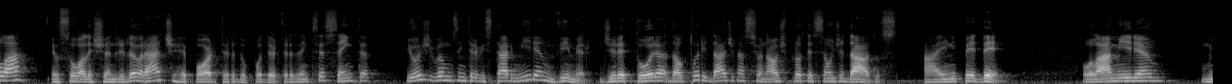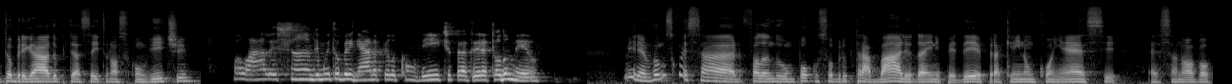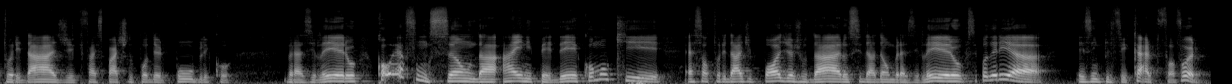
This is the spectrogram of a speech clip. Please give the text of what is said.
Olá, eu sou Alexandre Leorati, repórter do Poder 360, e hoje vamos entrevistar Miriam Wimmer, diretora da Autoridade Nacional de Proteção de Dados, a ANPD. Olá, Miriam, muito obrigado por ter aceito o nosso convite. Olá, Alexandre, muito obrigada pelo convite, o prazer é todo meu. Miriam, vamos começar falando um pouco sobre o trabalho da NPD, para quem não conhece essa nova autoridade que faz parte do poder público brasileiro. Qual é a função da ANPD? Como que essa autoridade pode ajudar o cidadão brasileiro? Você poderia exemplificar, por favor?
